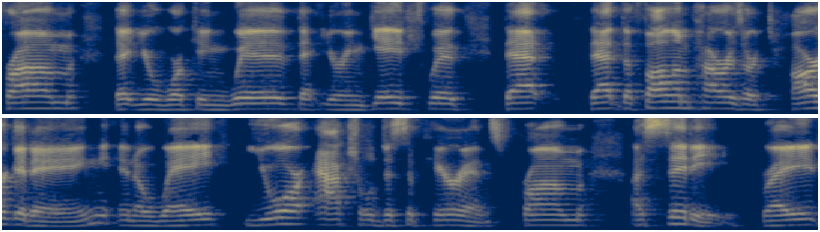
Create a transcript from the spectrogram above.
from that you're working with that you're engaged with that that the fallen powers are targeting in a way your actual disappearance from a city, right?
